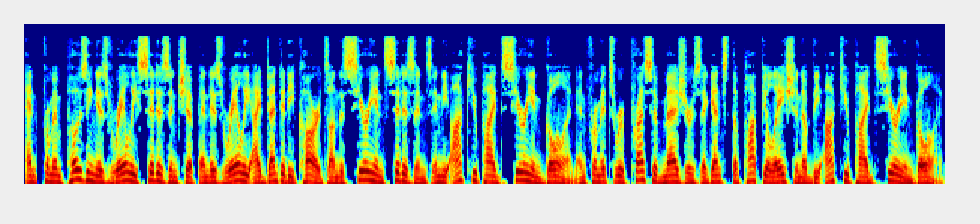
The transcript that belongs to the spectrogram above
and from imposing Israeli citizenship and Israeli identity cards on the Syrian citizens in the occupied Syrian Golan and from its repressive measures against the population of the occupied Syrian Golan.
